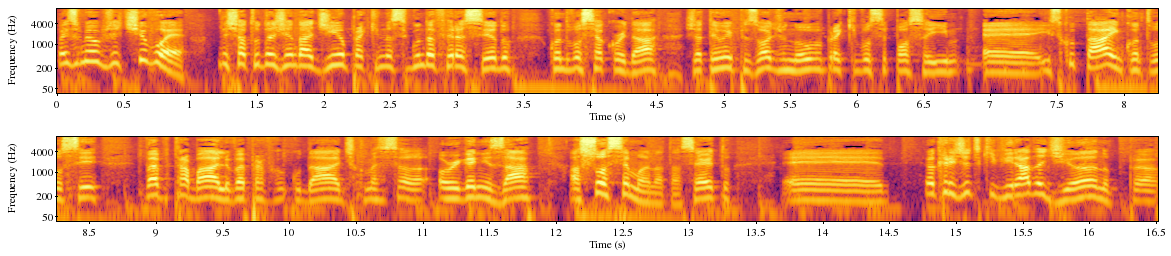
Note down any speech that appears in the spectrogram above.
Mas o meu objetivo é deixar tudo agendadinho para que na segunda-feira cedo, quando você acordar, já tenha um episódio novo para que você possa ir é, escutar enquanto você vai pro trabalho, vai pra faculdade, começa a organizar a sua semana, tá certo? É, eu acredito que virada de ano, pra,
